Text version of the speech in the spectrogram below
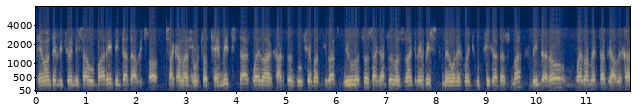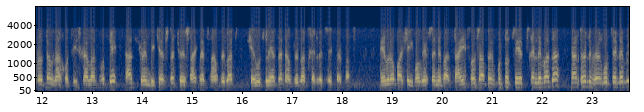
დღევანდელი ჩვენი საუბარი მინდა დავიწყო საკალათბურთო თემით და ყველა ქართულ გულშემატკივარს მიულოცო საქართველოს ნაკრების მეორე ქვეჯგუფში გადასვლა მინდა რომ ყველა ერთად გავიხაროთ და ვნახოთ ის კალათბურთი რაც ჩვენ ბიჭებს და ჩვენს ნაკრებს ნამდვილად შეუძლია და ნამდვილად ხელებზე ხერხდება ევროპაში მოგეხსენება დაიწყო საფეხბურთო ციებცხელება და ქართველი ფეხბურთელები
